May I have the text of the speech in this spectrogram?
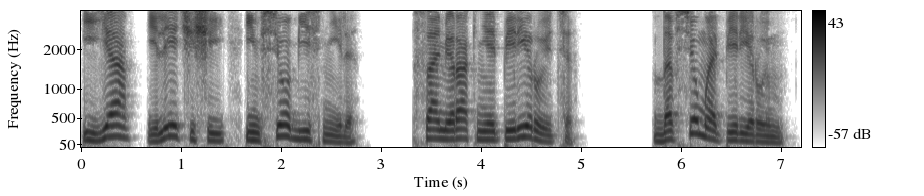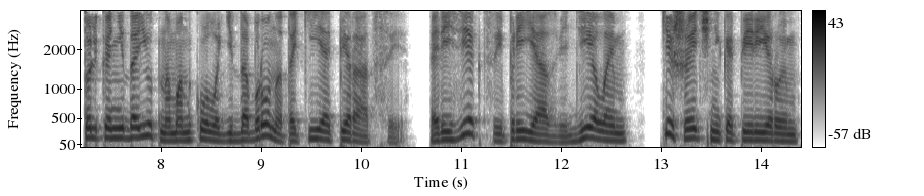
И я, и лечащий им все объяснили. Сами рак не оперируете? Да все мы оперируем, только не дают нам онкологи добро на такие операции. Резекции при язве делаем, кишечник оперируем,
